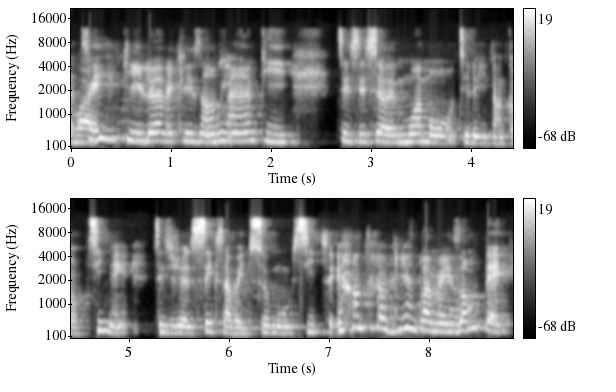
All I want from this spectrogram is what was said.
tu sais, qui est là avec les enfants, puis c'est ça. Moi, mon, tu sais, là, il est encore petit, mais je sais que ça va être ça, moi aussi, tu sais, en travaillant de la maison. Fait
